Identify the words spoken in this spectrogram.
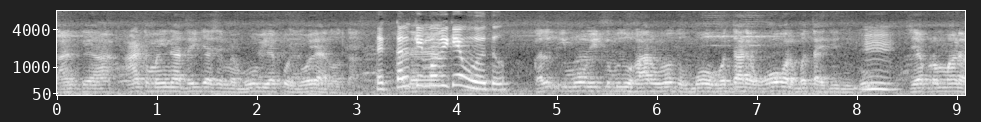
કારણ કે આઠ મહિના થઈ ગયા છે મેં મૂવી કોઈ જોયા નહોતા. તો કલકી મૂવી કેવું હતું? કલકી મૂવી એટલું બધું સારું નહોતું બહુ વધારે ઓવર બતાવી દીધું હતું. જે પ્રમાણે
